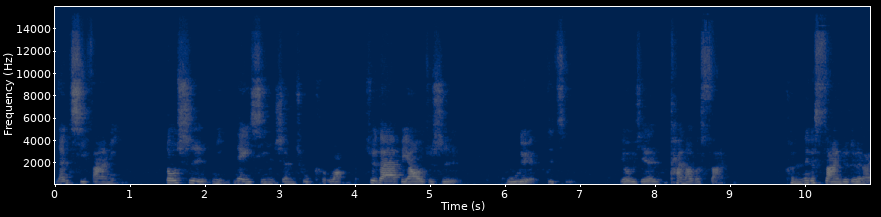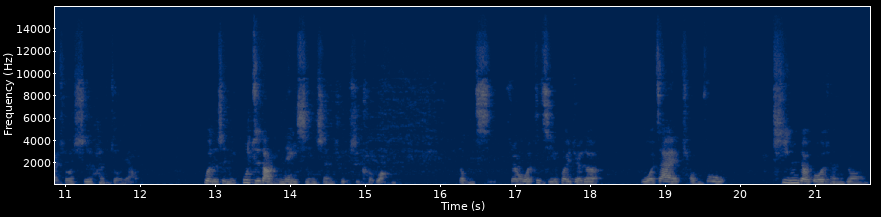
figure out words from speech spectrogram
能启发你，都是你内心深处渴望的。所以大家不要就是忽略自己有一些看到的 sign，可能那个 sign 就对你来说是很重要的，或者是你不知道你内心深处是渴望的东西。所以我自己会觉得，我在重复听的过程中，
